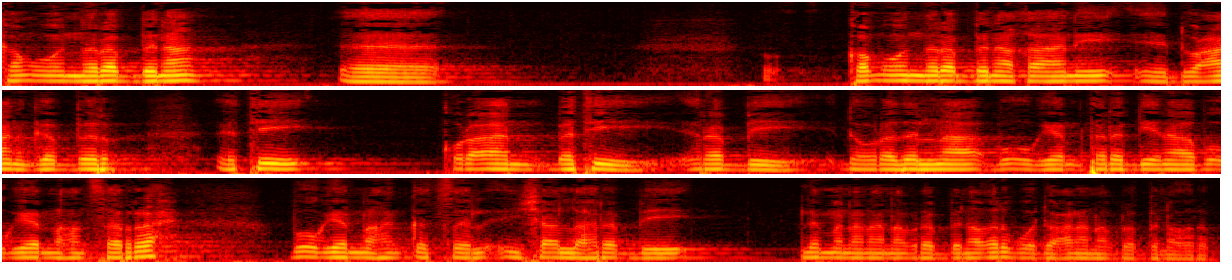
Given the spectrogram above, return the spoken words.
ከምኡውን ንረብና ከኣ ዱዓ ንገብር እቲ ቁርን በቲ ረቢ ደውረደልና ተረዲእና ብኡ ገርና ክንሰርሕ ብኡ ገርና ክንቅፅል እንሻ ላ ረቢ ለመናና ናብ ረቢ ነቕርብ ወዱዓና ናብ ረቢ ነቕርብ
